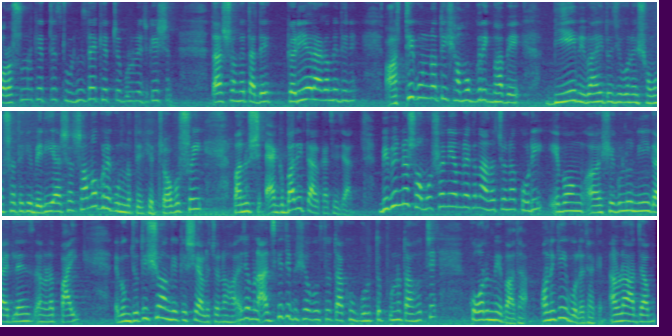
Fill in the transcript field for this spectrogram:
পড়াশোনার ক্ষেত্রে স্টুডেন্টসদের ক্ষেত্রে বলুন এডুকেশন তার সঙ্গে তাদের ক্যারিয়ার আগামী দিনে, আর্থিক উন্নতি সামগ্রিকভাবে, বিয়ে, বিবাহিত জীবনের সমস্যা থেকে বেরিয়ে আসা সামগ্রিক উন্নতির ক্ষেত্রে অবশ্যই মানুষ একবারই তার কাছে যান। বিভিন্ন সমস্যা নিয়ে আমরা এখানে আলোচনা করি এবং সেগুলো নিয়ে গাইডলাইন্স আমরা পাই এবং জ্যোতিষ অঙ্গেকে সে আলোচনা হয়। যেমন আজকে যে বিষয়বস্তু তা খুব গুরুত্বপূর্ণ তা হচ্ছে কর্মে বাধা। অনেকেই বলে থাকেন আমরা আজ যাব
